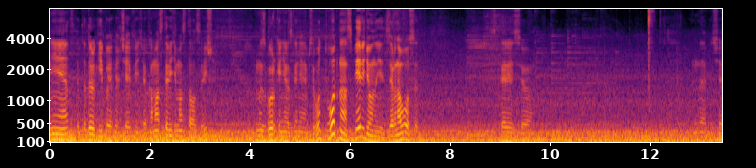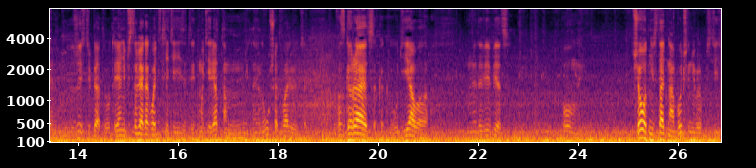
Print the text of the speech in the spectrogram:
Нет, это другие поехали чай пить. А КамАЗ-то, видимо, остался, видишь? Мы с горки не разгоняемся. Вот, вот на спереди он едет, зерновоз это. Скорее всего. Да, печально. Жесть, ребята. Вот я не представляю, как водители эти ездят. Их матерят, там, у них, наверное, уши отваливаются. Возгораются, как у дьявола. Это пипец. Полный. Че вот не встать на обочину, не пропустить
